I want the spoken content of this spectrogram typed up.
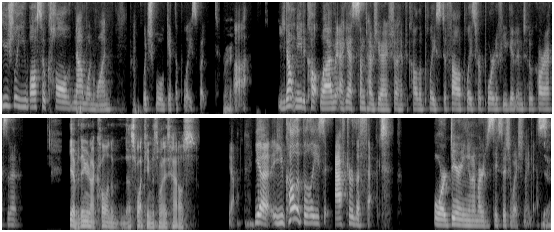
usually you also call 911, which will get the police. But Right. uh, you don't need to call. Well, I mean, I guess sometimes you actually have to call the police to file a police report if you get into a car accident. Yeah, but then you're not calling the, the SWAT team to somebody's house. Yeah, yeah you call the police after the fact or during an emergency situation, I guess. Yeah.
